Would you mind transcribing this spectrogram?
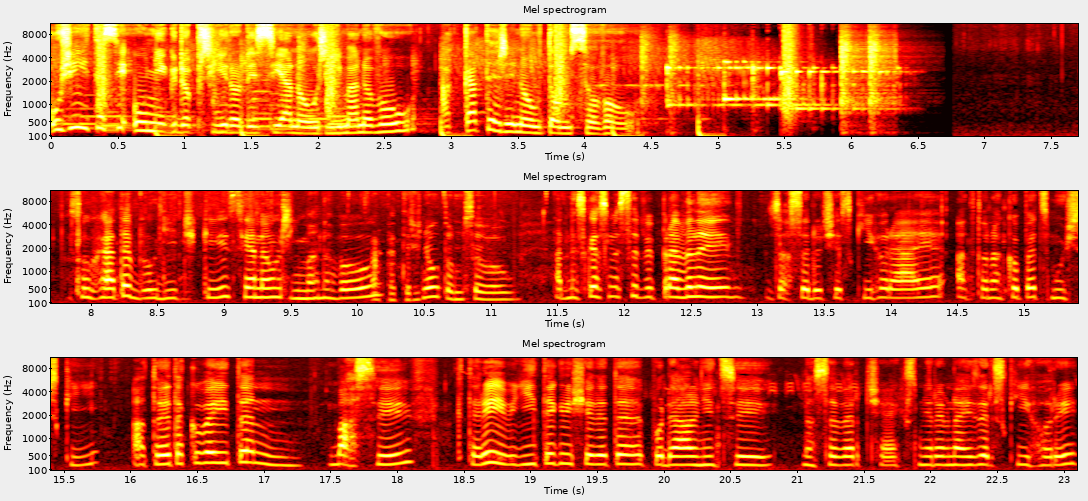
Užijte si únik do přírody s Janou Římanovou a Kateřinou Tomsovou. Posloucháte Bludičky s Janou Římanovou. A Kateřinou Tomsovou. A dneska jsme se vypravili zase do Českého ráje a to na kopec mužský. A to je takový ten masiv, který vidíte, když jedete po dálnici na sever Čech směrem na Jizerský hory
